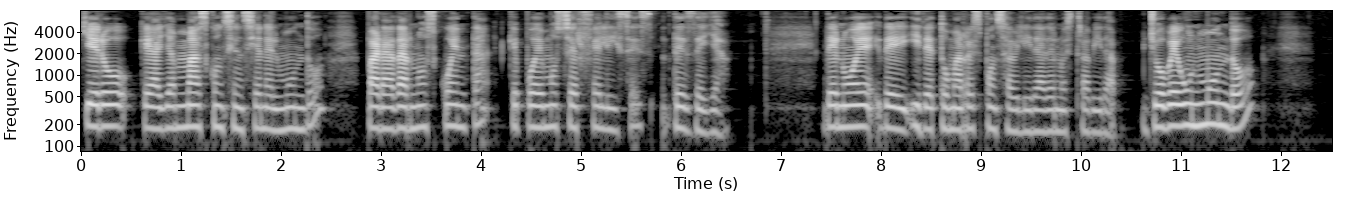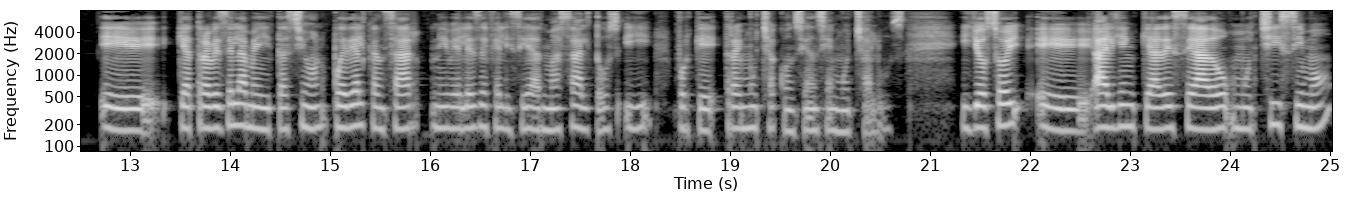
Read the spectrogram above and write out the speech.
quiero que haya más conciencia en el mundo para darnos cuenta que podemos ser felices desde ya de, y de tomar responsabilidad de nuestra vida. Yo veo un mundo eh, que a través de la meditación puede alcanzar niveles de felicidad más altos y porque trae mucha conciencia y mucha luz y yo soy eh, alguien que ha deseado muchísimo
